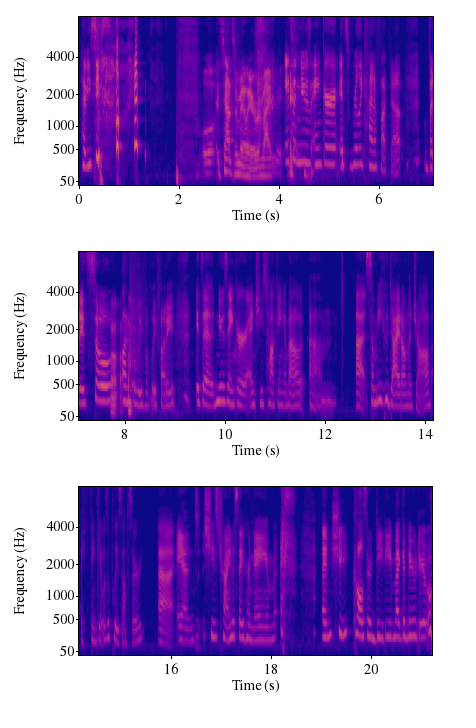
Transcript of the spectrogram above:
Have you seen that one? Oh, it sounds familiar. Remind me. It's a news anchor. It's really kind of fucked up, but it's so Uh-uh. unbelievably funny. It's a news anchor, and she's talking about um, uh, somebody who died on the job. I think it was a police officer. Uh, and she's trying to say her name, and she calls her Dee Dee Megadoodoo,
